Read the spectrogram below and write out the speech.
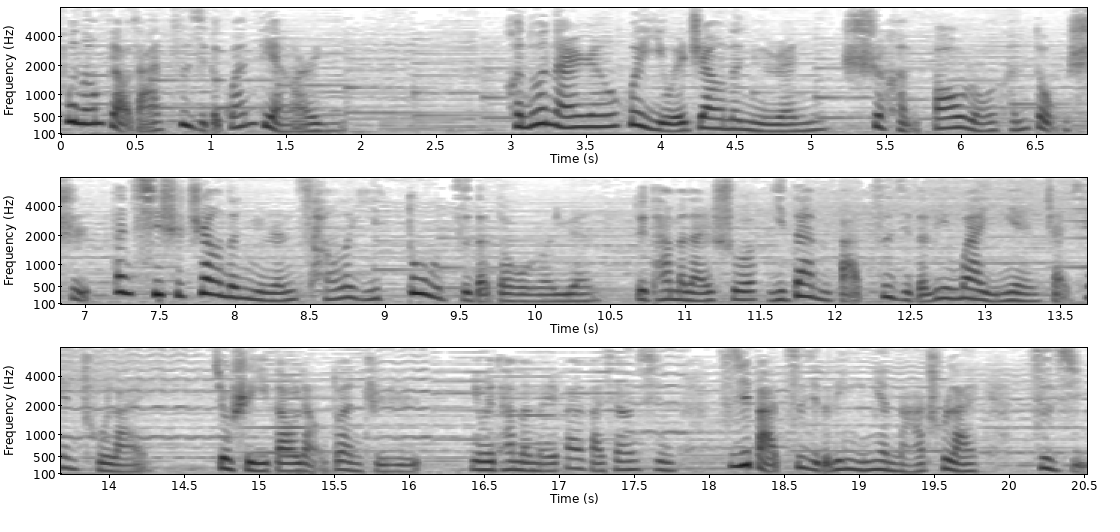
不能表达自己的观点而已。很多男人会以为这样的女人是很包容、很懂事，但其实这样的女人藏了一肚子的窦娥冤。对他们来说，一旦把自己的另外一面展现出来，就是一刀两断之日，因为他们没办法相信自己把自己的另一面拿出来，自己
